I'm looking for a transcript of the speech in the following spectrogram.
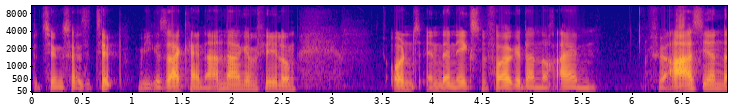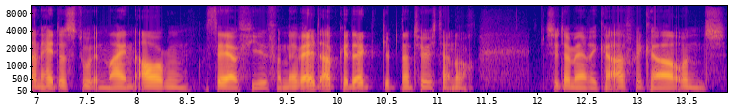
beziehungsweise Tipp. Wie gesagt, keine Anlageempfehlung und in der nächsten Folge dann noch einen für Asien. Dann hättest du in meinen Augen sehr viel von der Welt abgedeckt. Gibt natürlich dann noch Südamerika, Afrika und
